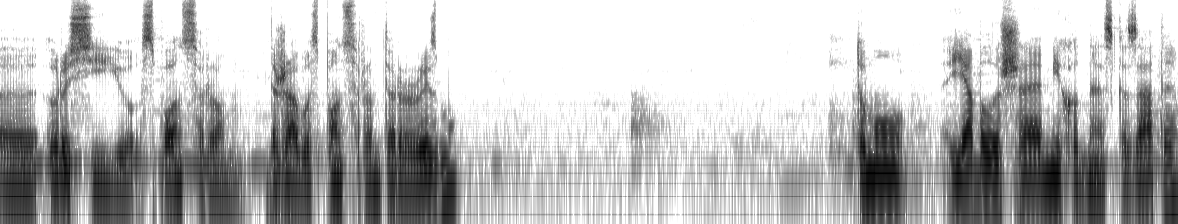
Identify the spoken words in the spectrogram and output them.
е, Росію спонсором державою спонсором тероризму. Тому я би лише міг одне сказати:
